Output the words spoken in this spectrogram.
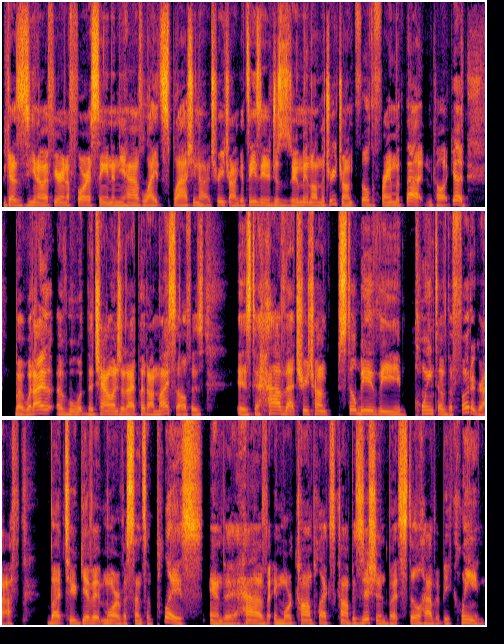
Because you know if you're in a forest scene and you have lights splashing on a tree trunk it's easy to just zoom in on the tree trunk fill the frame with that and call it good. But what i uh, the challenge that i put on myself is is to have that tree trunk still be the point of the photograph but to give it more of a sense of place and to have a more complex composition but still have it be clean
